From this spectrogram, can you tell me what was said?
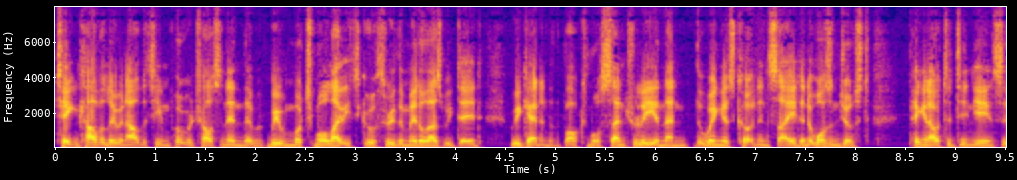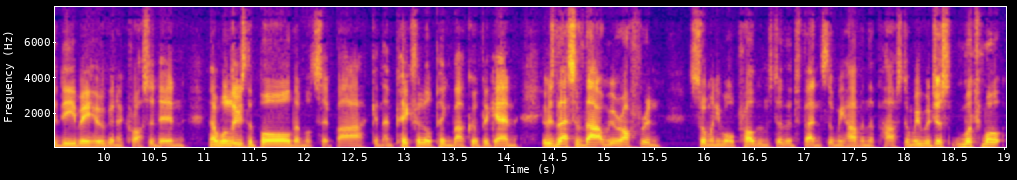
taking Calvert Lewin out of the team and put Richarlison in, we were much more likely to go through the middle as we did. We were getting into the box more centrally, and then the wingers cutting inside, and it wasn't just pinging out to Digne and Sidibe who are going to cross it in. Then we'll lose the ball, then we'll sit back, and then Pickford will ping back up again. It was less of that, and we were offering so many more problems to the defence than we have in the past, and we were just much more,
